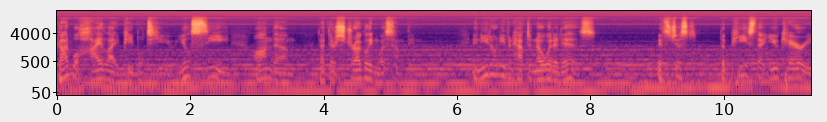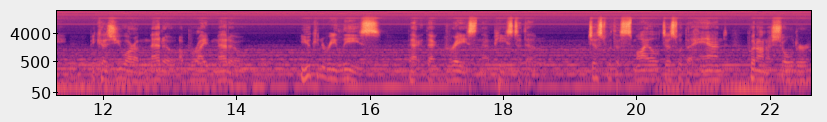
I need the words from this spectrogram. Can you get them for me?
God will highlight people to you. You'll see on them that they're struggling with something. And you don't even have to know what it is. It's just the peace that you carry because you are a meadow, a bright meadow. You can release that, that grace and that peace to them just with a smile, just with a hand put on a shoulder.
